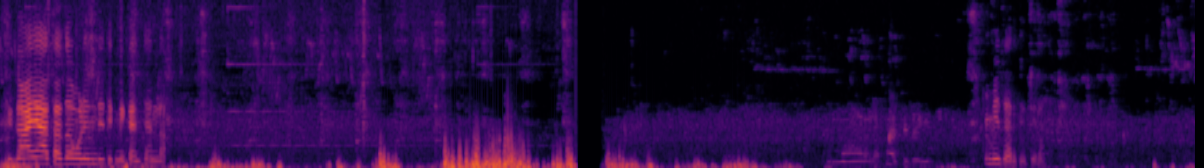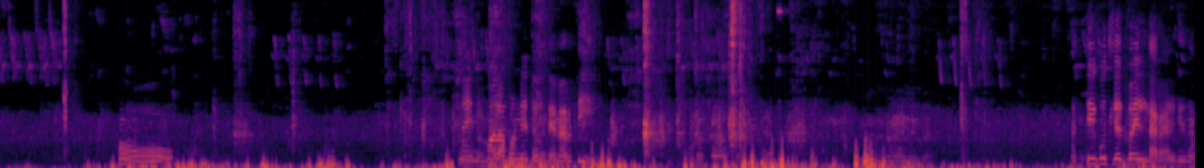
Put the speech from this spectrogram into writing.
ते गाय आता जवळ येऊन देते निकाल त्यांना. मी धरते तिला. हो. हो. नाही नाही मला पण नाही धरून देणार ती. ते गुतल्यात बैलदाराला तिथं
